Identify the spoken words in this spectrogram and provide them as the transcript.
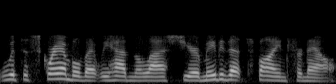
with the scramble that we had in the last year, maybe that's fine for now.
